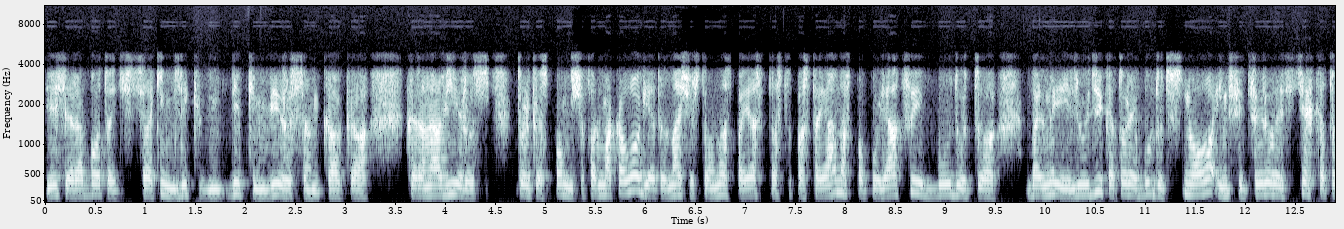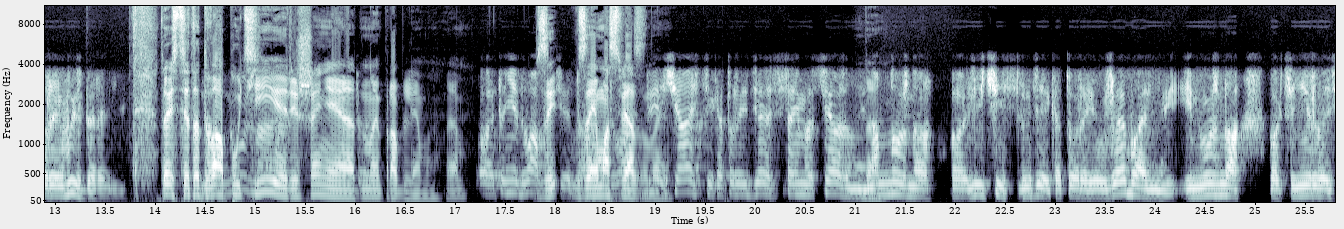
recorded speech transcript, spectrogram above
если работать с таким липким вирусом, как э, коронавирус, только с помощью фармакологии, это значит, что у нас постоянно в популяции будут э, больные люди, которые будут снова инфицировать тех, которые выздоровели. То есть это Нам два пути нужно... решения это... одной проблемы, да? Это не два Вза... пути. Взаимосвязанные. Две части, которые взаимосвязаны. Да. Нам нужно э, лечить людей, которые уже больны, и нужно вакцинировать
